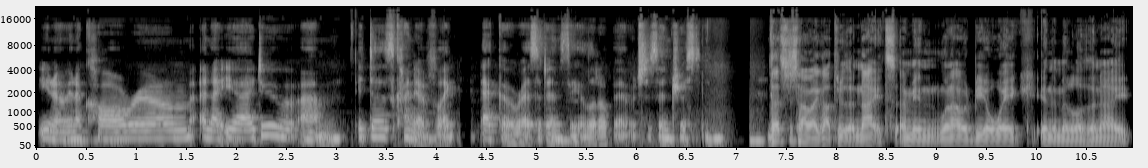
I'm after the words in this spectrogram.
you know in a call room and I, yeah I do um it does kind of like echo residency a little bit which is interesting that's just how I got through the nights. I mean, when I would be awake in the middle of the night,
